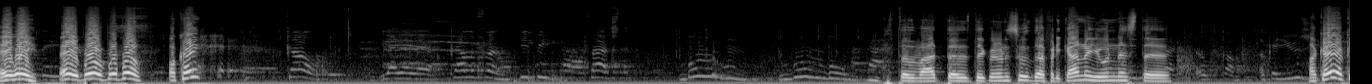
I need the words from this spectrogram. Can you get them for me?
¡Ey, güey! ¡Ey, bro, bro, bro! ¿Ok? estos vatos. Estoy con un sudafricano y un este. Ok, ok.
